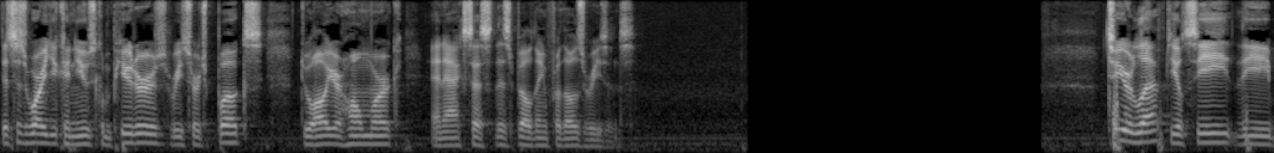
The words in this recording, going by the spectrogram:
This is where you can use computers, research books, do all your homework, and access this building for those reasons. To your left, you'll see the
